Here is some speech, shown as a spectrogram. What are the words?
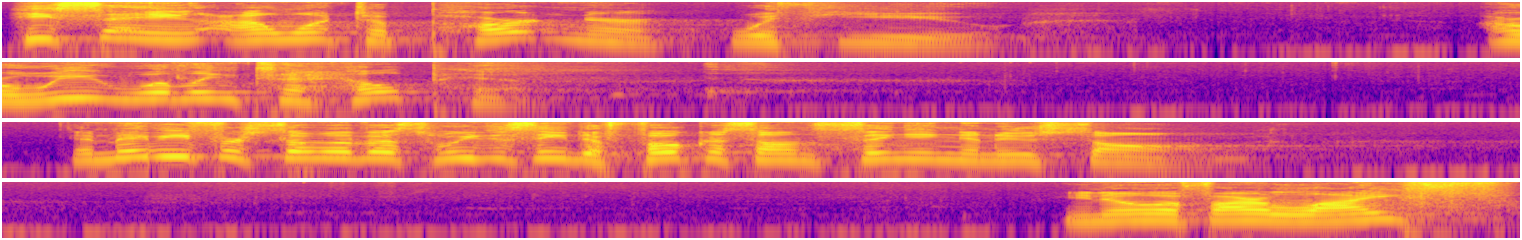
He's saying, I want to partner with you. Are we willing to help Him? And maybe for some of us, we just need to focus on singing a new song. You know, if our life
